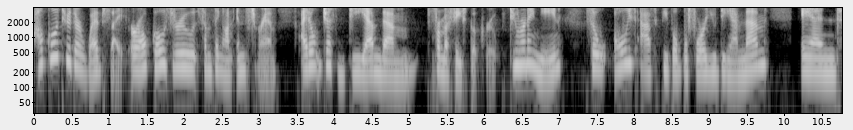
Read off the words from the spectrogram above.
I'll go through their website or I'll go through something on Instagram. I don't just DM them from a Facebook group. Do you know what I mean? So always ask people before you DM them. And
